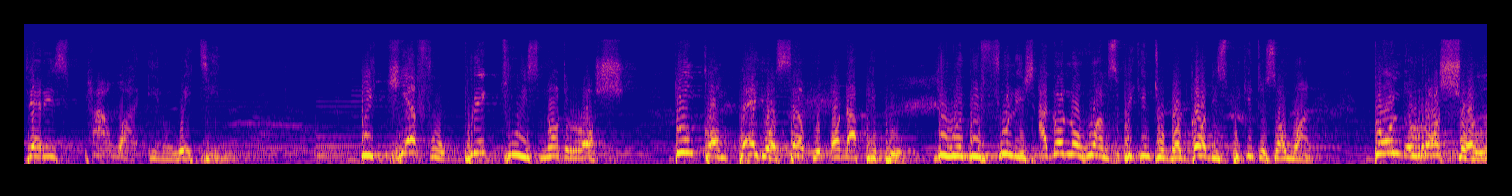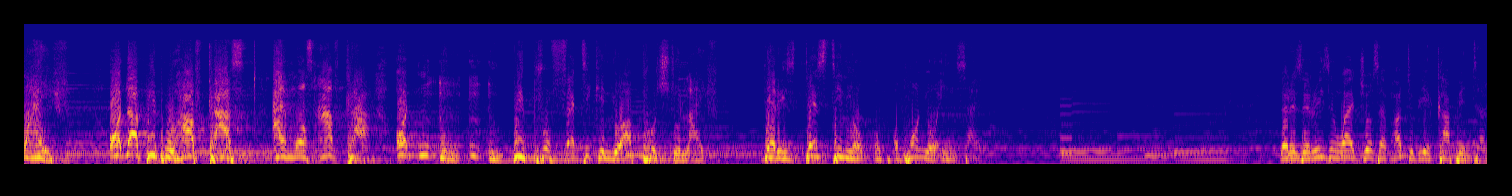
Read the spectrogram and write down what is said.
There is power in waiting. Be careful. Breakthrough is not rush don't compare yourself with other people. You will be foolish. I don't know who i'm speaking to but god is speaking to someone. Don't rush your life. Other people have cars. I must have car. Or mm -mm, mm be prophetic in your approach to life. There is destiny upon your inside. There is a reason why joseph had to be a carpenter.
